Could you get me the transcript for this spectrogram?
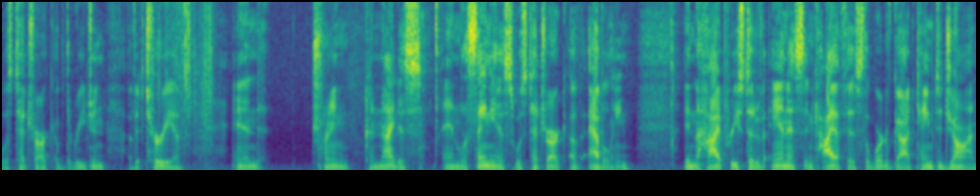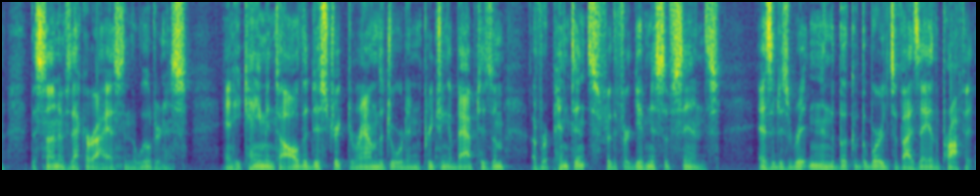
was tetrarch of the region of Iturea, and Trachonitis and Lysanias was tetrarch of Abilene. In the high priesthood of Annas and Caiaphas, the word of God came to John, the son of Zacharias, in the wilderness. And he came into all the district around the Jordan, preaching a baptism of repentance for the forgiveness of sins as it is written in the book of the words of Isaiah the prophet,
